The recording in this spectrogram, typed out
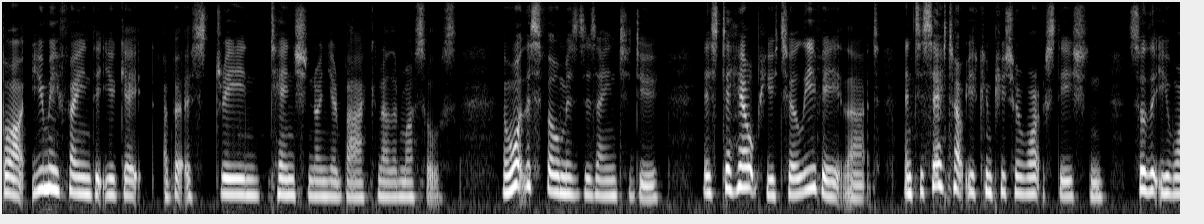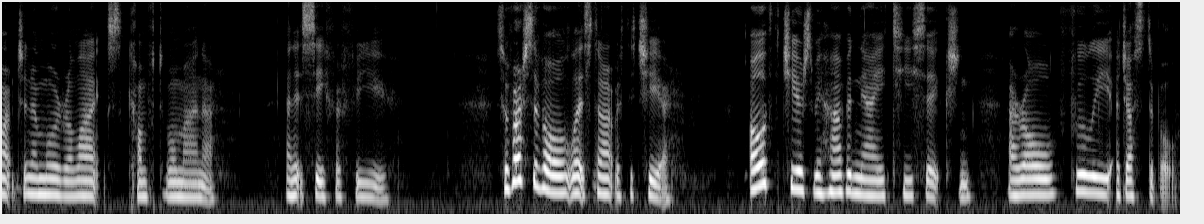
but you may find that you get a bit of strain, tension on your back and other muscles. And what this film is designed to do is to help you to alleviate that and to set up your computer workstation so that you work in a more relaxed, comfortable manner and it's safer for you. So, first of all, let's start with the chair. All of the chairs we have in the IT section are all fully adjustable.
